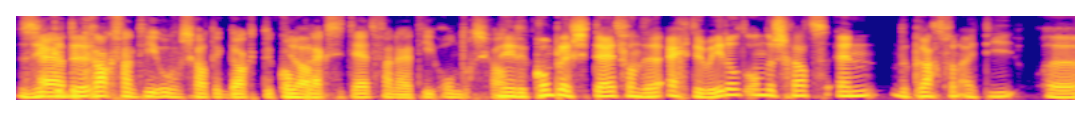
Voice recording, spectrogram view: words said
zeker Ja, de, de, kracht van die overschat, ik dacht de complexiteit vanuit die onderschat. Nee, de complexiteit van de echte wereld onderschat en de kracht van IT eh,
